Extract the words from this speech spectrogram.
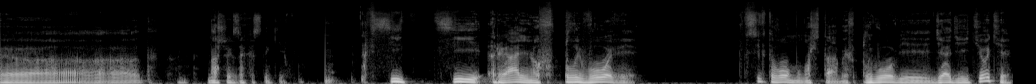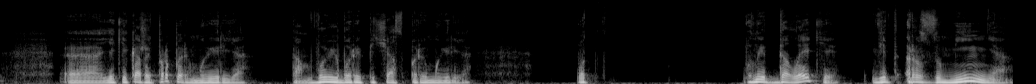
е, наших захисників. Всі ці реально впливові в світовому масштабі, впливові дяді і тьоті, е, які кажуть про перемир'я, там вибори під час перемир'я. От вони далекі від розуміння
